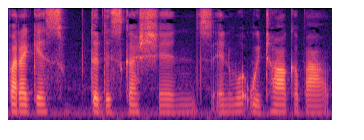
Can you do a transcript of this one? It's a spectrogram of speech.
But I guess the discussions and what we talk about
